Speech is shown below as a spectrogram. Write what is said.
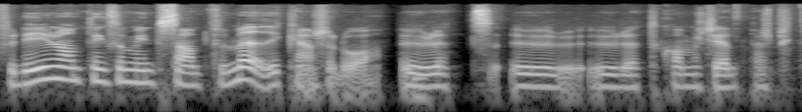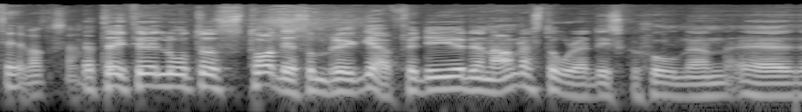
För det är ju någonting som är intressant för mig kanske då, ur ett, ur, ur ett kommersiellt perspektiv också. Jag tänkte låt oss ta det som brygga, för det är ju den andra stora diskussionen. Eh,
